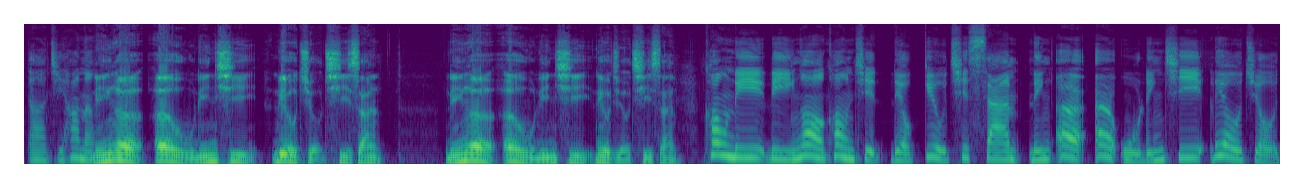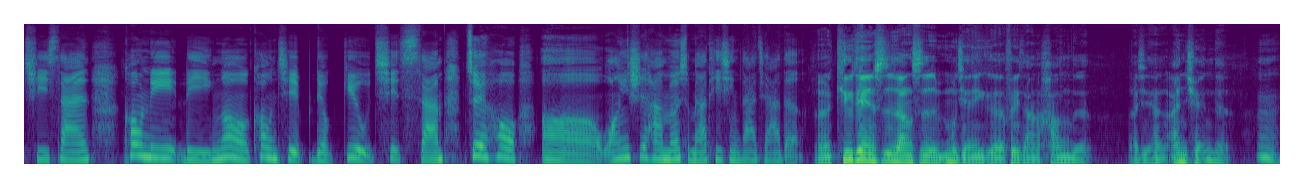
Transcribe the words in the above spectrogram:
呃几号呢？零二二五零七六九七三。零二二五零七六九七三，空二二五空七六九七三，零二二五零七六九七三，空二二五空七六九七三。最后，呃，王医师还有没有什么要提醒大家的？呃，Q10 事实上是目前一个非常夯的，而且很安全的。嗯，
